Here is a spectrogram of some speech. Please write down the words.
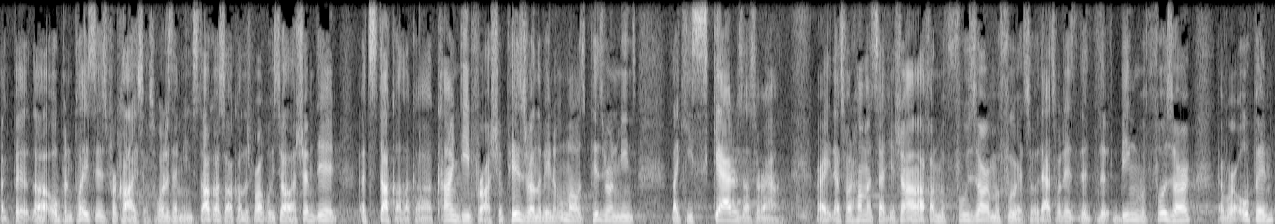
like uh, open places for Klal So what does that mean? Staka Hakadosh Baruch Hashem did a tzedakah, like a kind deed for us. Pizron lebein umos. Pizron means like he scatters us around, right? That's what Haman said. mefuzar So that's what it is. The, the being mefuzar that we're open,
